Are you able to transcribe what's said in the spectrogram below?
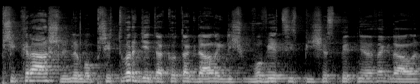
přikrášlit nebo přitvrdit jako tak dále, když o věci píše zpětně a tak dále,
